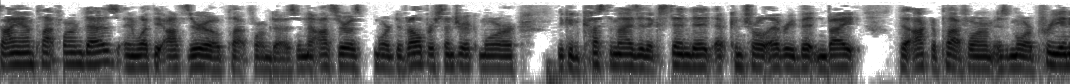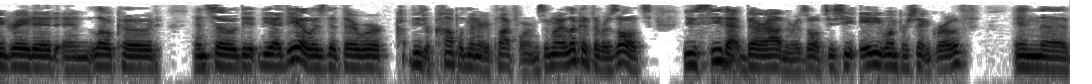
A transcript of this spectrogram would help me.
CIAM platform does and what the Auth0 platform does. And the Auth0 is more developer-centric, more you can customize it, extend it, uh, control every bit and byte. The Okta platform is more pre-integrated and low code. And so the idea was that there were these are complementary platforms. And when I look at the results, you see that bear out in the results. You see 81% growth in the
